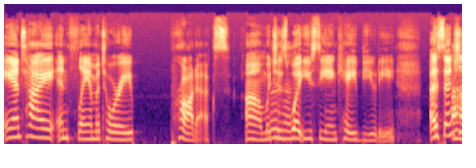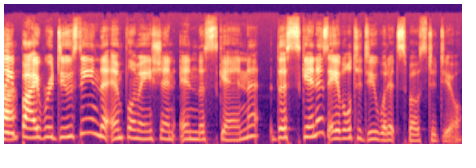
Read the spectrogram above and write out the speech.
anti inflammatory products, um, which mm-hmm. is what you see in K Beauty. Essentially, uh-huh. by reducing the inflammation in the skin, the skin is able to do what it's supposed to do.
